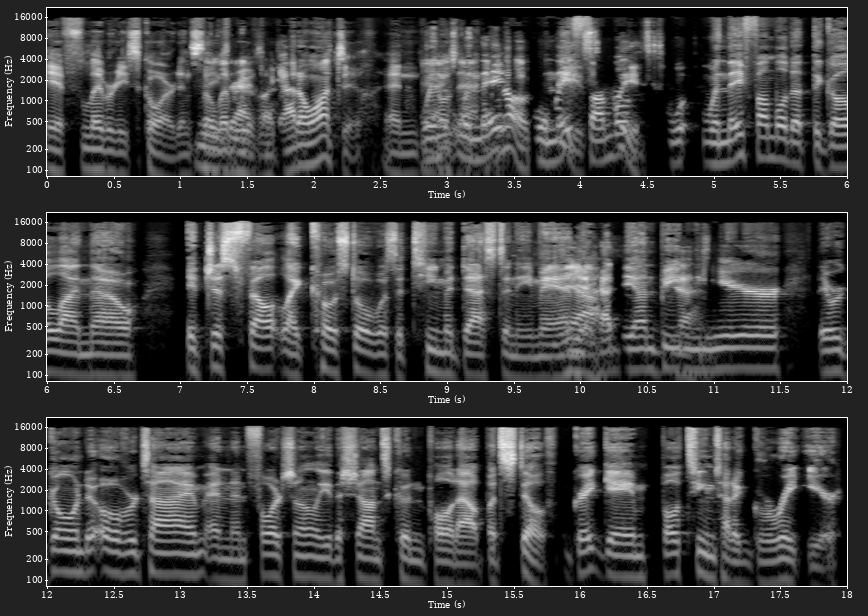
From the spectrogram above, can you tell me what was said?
if liberty scored and so liberty was like i don't want to and when, Coastal when they "No, when they fumbled please." when they fumbled at the goal line though it just felt like coastal was a team of destiny man Yeah. they had the unbeaten year they were going to overtime and unfortunately the Chants couldn't pull it out but still great game both teams had a great year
